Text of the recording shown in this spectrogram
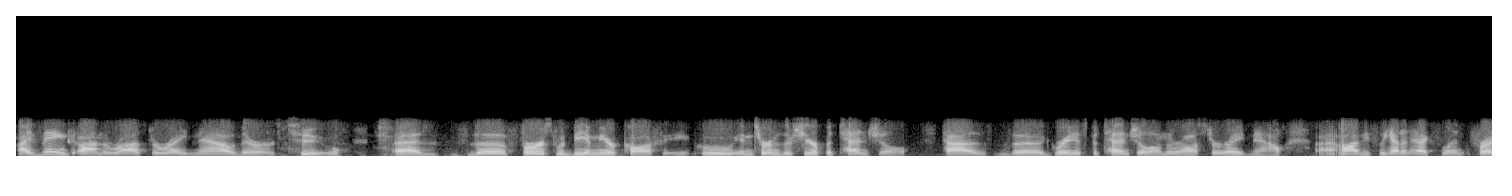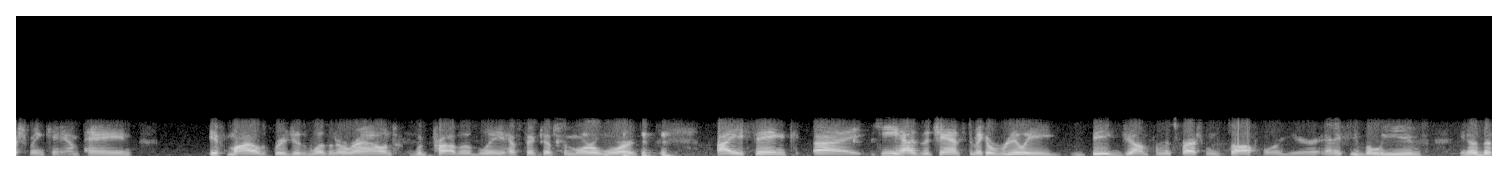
I think on the roster right now there are two. Uh, the first would be Amir Coffey, who, in terms of sheer potential, has the greatest potential on the roster right now. Uh, obviously, had an excellent freshman campaign. If Miles Bridges wasn't around, would probably have picked up some more awards. I think uh, he has the chance to make a really big jump from his freshman to sophomore year. And if you believe, you know, the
